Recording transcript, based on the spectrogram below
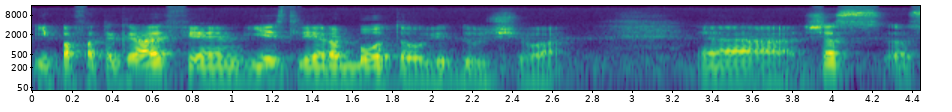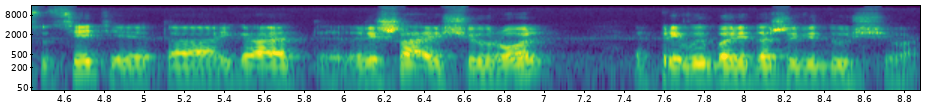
и по фотографиям, есть ли работа у ведущего. Э, сейчас соцсети это играет решающую роль при выборе даже ведущего.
